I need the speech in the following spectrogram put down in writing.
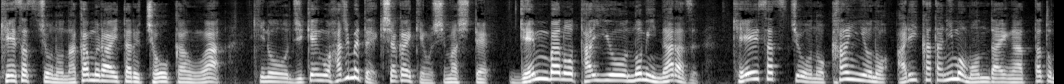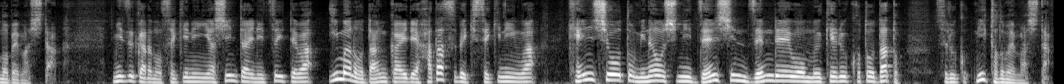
警察庁の中村至長官は昨日事件後初めて記者会見をしまして現場の対応のみならず警察庁の関与の在り方にも問題があったと述べました。自らの責任や身体については今の段階で果たすべき責任は検証と見直しに全身全霊を向けることだとするにとどめました。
